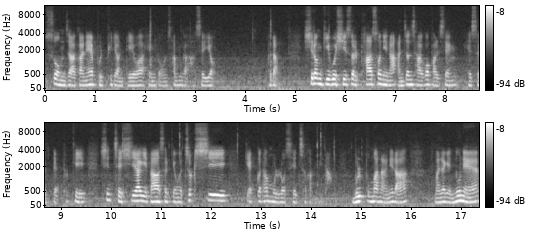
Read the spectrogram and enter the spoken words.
수험자 간의 불필요한 대화 행동은 삼가하세요. 그 다음 실험기구 시설 파손이나 안전사고 발생했을 때 특히 신체 시약이 닿았을 경우 즉시 깨끗한 물로 세척합니다. 물뿐만 아니라 만약에 눈에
